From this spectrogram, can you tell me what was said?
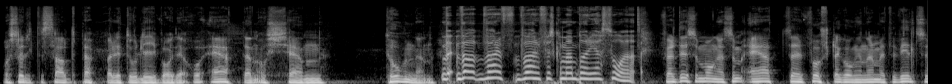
och så lite salt, peppar, lite olivolja och ät den och känn tonen. Va- va- varf- varför ska man börja så? För att det är så många som äter första gången när de äter vilt så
